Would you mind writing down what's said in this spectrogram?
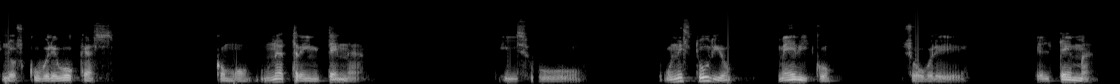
los cubrebocas como una treintena y su, un estudio médico sobre el tema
